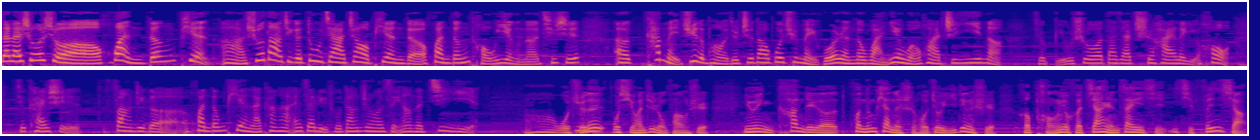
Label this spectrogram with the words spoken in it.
再来说说幻灯片啊，说到这个度假照片的幻灯投影呢，其实呃，看美剧的朋友就知道，过去美国人的晚宴文化之一呢。就比如说，大家吃嗨了以后，就开始放这个幻灯片，来看看哎，在旅途当中有怎样的记忆。哦，我觉得我喜欢这种方式，因为你看这个幻灯片的时候，就一定是和朋友和家人在一起，一起分享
